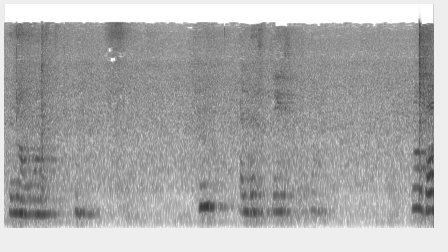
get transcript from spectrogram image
Kenapa? Ada sisa. Apa?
